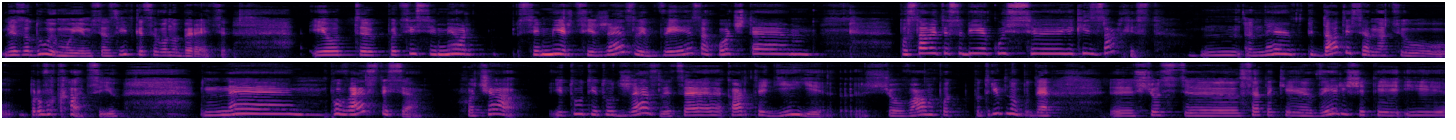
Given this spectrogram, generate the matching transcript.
не задумуємося, звідки це воно береться. І от е, по цій сім'єр, сімірці жезлів ви захочете поставити собі якусь, е, якийсь захист, не піддатися на цю провокацію, не повестися. Хоча і тут, і тут жезли це карти дії, що вам потрібно буде е, щось е, все-таки вирішити і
